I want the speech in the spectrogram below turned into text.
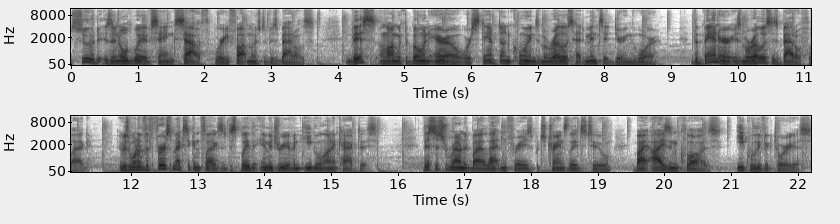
Sud is an old way of saying south, where he fought most of his battles. This, along with the bow and arrow, were stamped on coins Morelos had minted during the war. The banner is Morelos' battle flag. It was one of the first Mexican flags to display the imagery of an eagle on a cactus. This is surrounded by a Latin phrase which translates to, by eyes and claws, equally victorious.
